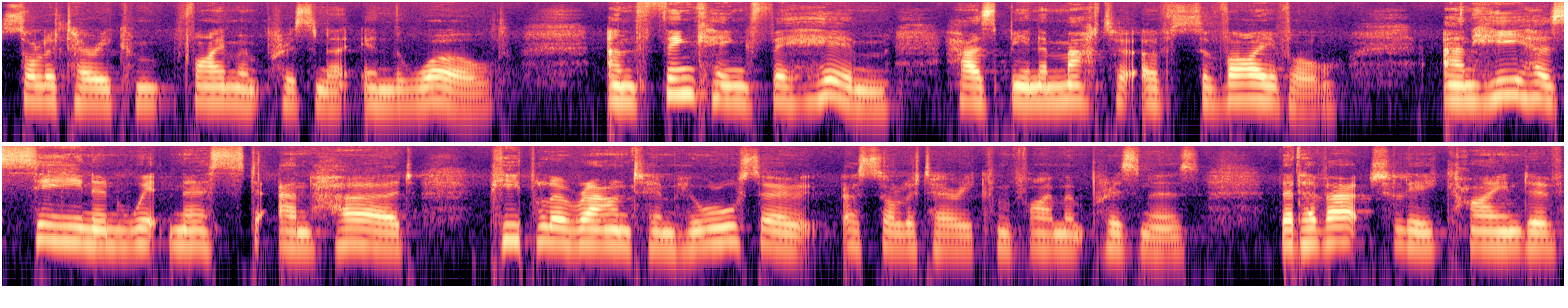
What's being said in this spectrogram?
solitary confinement prisoner in the world. And thinking for him has been a matter of survival. And he has seen and witnessed and heard people around him who are also solitary confinement prisoners that have actually kind of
